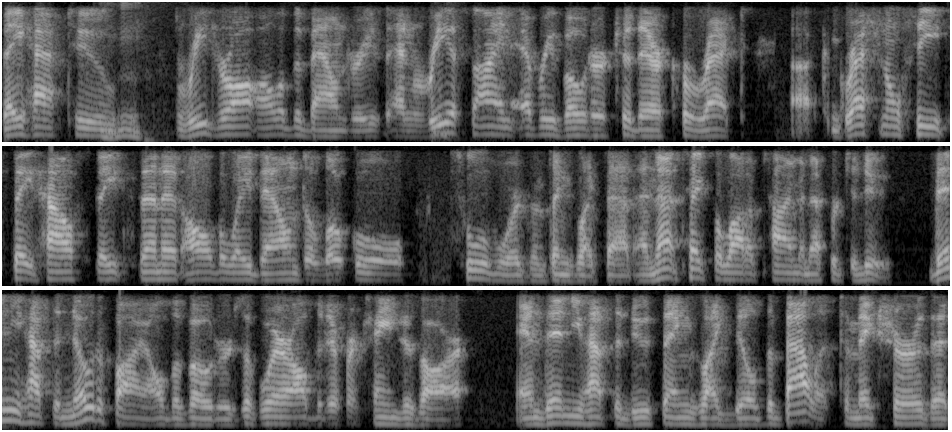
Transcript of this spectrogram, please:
They have to mm-hmm. Redraw all of the boundaries and reassign every voter to their correct uh, congressional seat, state house, state senate, all the way down to local school boards and things like that. And that takes a lot of time and effort to do. Then you have to notify all the voters of where all the different changes are. And then you have to do things like build the ballot to make sure that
